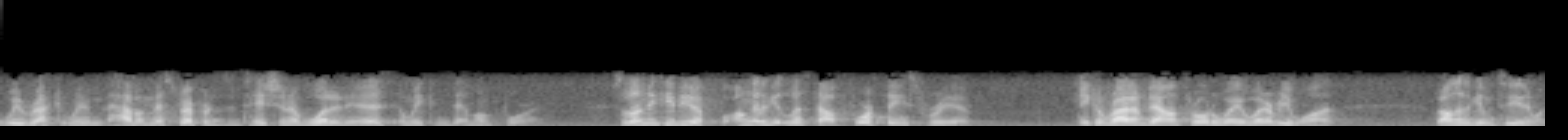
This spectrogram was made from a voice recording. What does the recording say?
We, rec- we have a misrepresentation of what it is, and we condemn them for it. So let me give you a. I'm going to list out four things for you. You can write them down, throw it away, whatever you want. But I'm going to give them to you anyway.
